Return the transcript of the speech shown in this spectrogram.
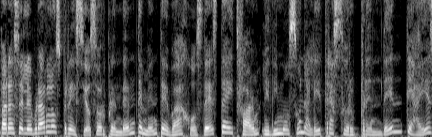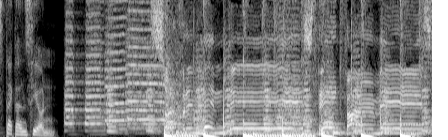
Para celebrar los precios sorprendentemente bajos de State Farm, le dimos una letra sorprendente a esta canción. Sorprendente, State Farm es,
